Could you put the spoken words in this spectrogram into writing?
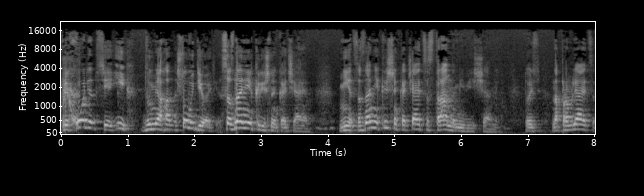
Приходят все и двумя Что вы делаете? Сознание Кришны качаем. Нет, сознание Кришны качается странными вещами. То есть направляется,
